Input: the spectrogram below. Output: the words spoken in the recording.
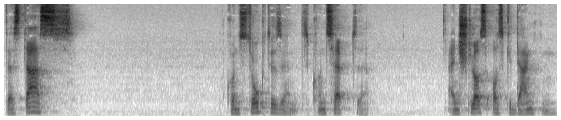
dass das Konstrukte sind, Konzepte, ein Schloss aus Gedanken,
